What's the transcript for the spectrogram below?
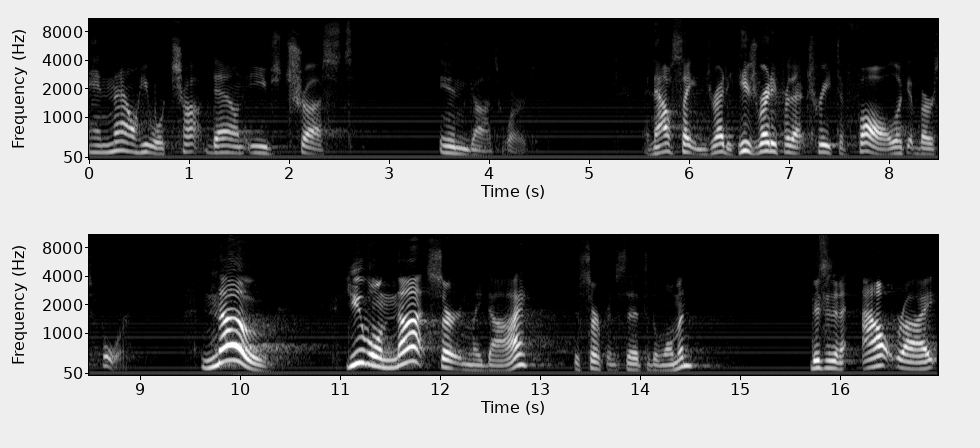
And now he will chop down Eve's trust in God's word. And now Satan's ready. He's ready for that tree to fall. Look at verse 4. No, you will not certainly die, the serpent said to the woman. This is an outright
